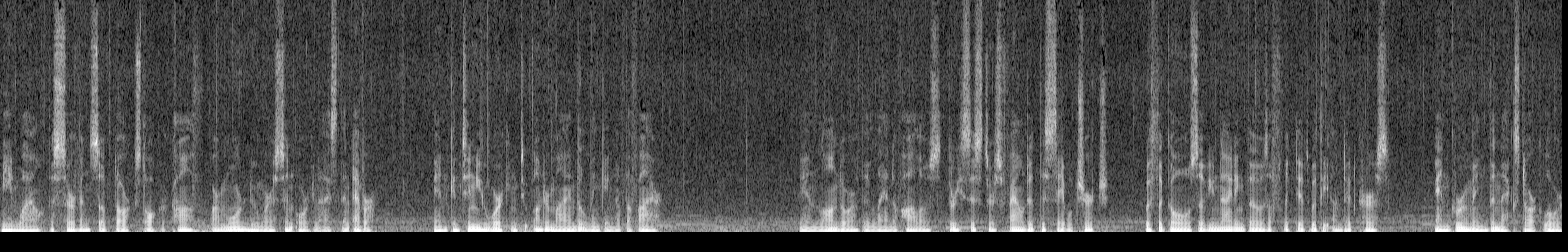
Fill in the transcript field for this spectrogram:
Meanwhile, the servants of Darkstalker Kaathe are more numerous and organized than ever, and continue working to undermine the linking of the fire. In Londor, the land of hollows, three sisters founded the Sable Church with the goals of uniting those afflicted with the undead curse and grooming the next Dark Lord.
